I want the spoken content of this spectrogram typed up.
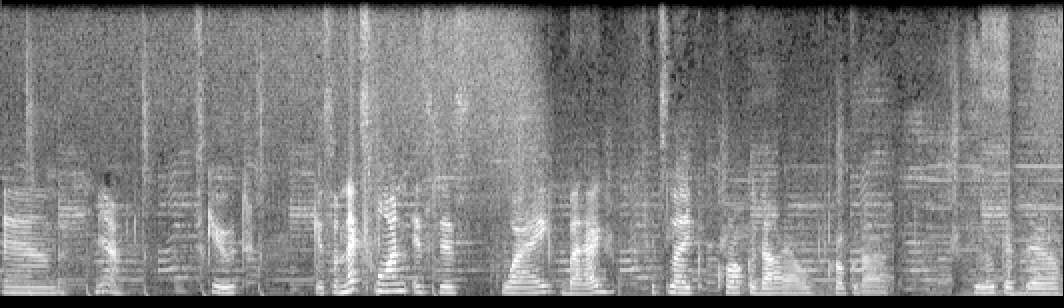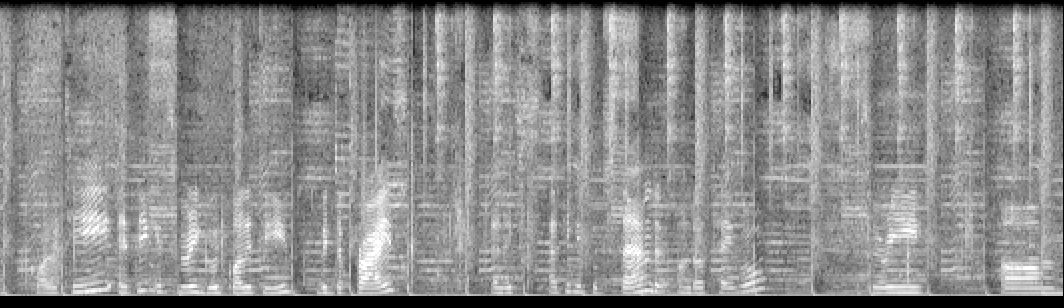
And yeah it's cute. Okay so next one is this white bag. It's like crocodile crocodile. Look at the quality. I think it's very good quality with the price. And it's i think it would stand on the table. It's very um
